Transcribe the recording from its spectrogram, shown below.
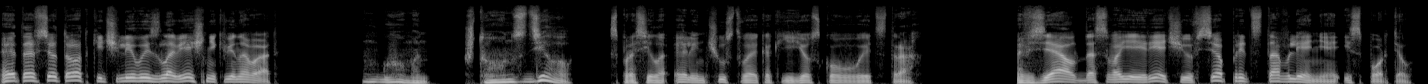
«Это все тот кичливый зловещник виноват». «Гомон, что он сделал?» — спросила Эллен, чувствуя, как ее сковывает страх. «Взял до своей речью все представление испортил.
